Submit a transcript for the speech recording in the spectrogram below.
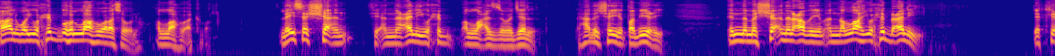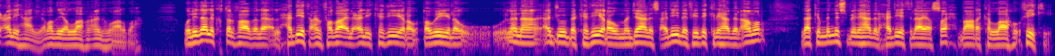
قال ويحبه الله ورسوله. الله أكبر. ليس الشأن في أن علي يحب الله عز وجل. هذا شيء طبيعي. إنما الشأن العظيم أن الله يحب علي. يكفي علي هذه رضي الله عنه وأرضاه. ولذلك اخت الفاضله الحديث عن فضائل علي كثيرة وطويلة ولنا أجوبة كثيرة ومجالس عديدة في ذكر هذا الأمر. لكن بالنسبة لهذا الحديث لا يصح. بارك الله فيك.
